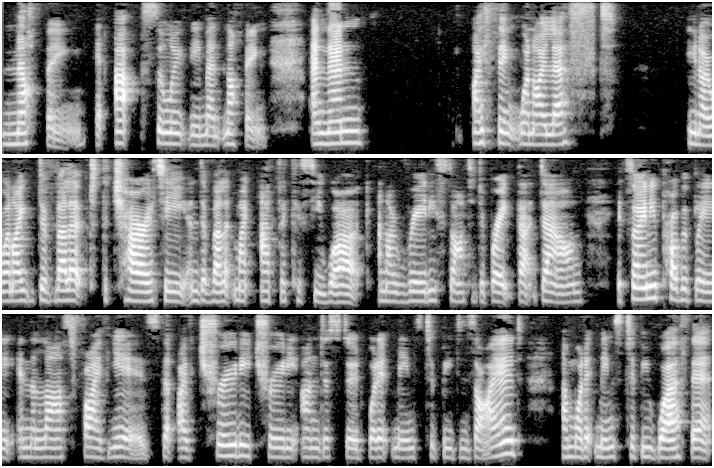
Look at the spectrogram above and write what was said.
nothing. It absolutely meant nothing. And then I think when I left, you know, when I developed the charity and developed my advocacy work, and I really started to break that down, it's only probably in the last five years that I've truly, truly understood what it means to be desired and what it means to be worth it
